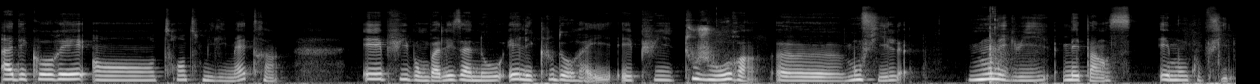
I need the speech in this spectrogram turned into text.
à décorer en 30 mm et puis bon bah les anneaux et les clous d'oreille. Et puis toujours euh, mon fil, mon aiguille, mes pinces et mon coupe-fil.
